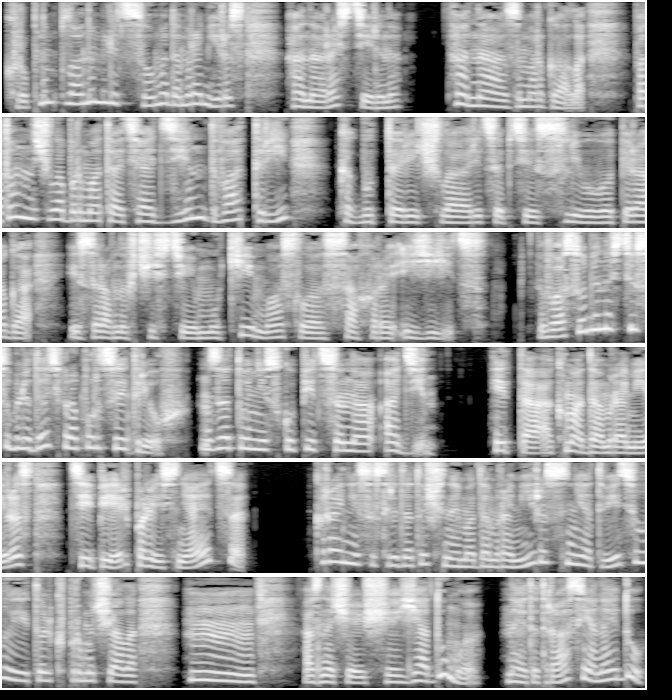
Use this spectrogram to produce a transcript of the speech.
Крупным планом лицо мадам Рамирес, она растеряна. Она заморгала, потом начала бормотать «один, два, три», как будто речь шла о рецепте сливового пирога из равных частей муки, масла, сахара и яиц. В особенности соблюдать пропорции трех, зато не скупиться на один – «Итак, мадам Рамирес, теперь проясняется?» Крайне сосредоточенная мадам Рамирес не ответила и только промычала «Хм...» означающее «я думаю, на этот раз я найду».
